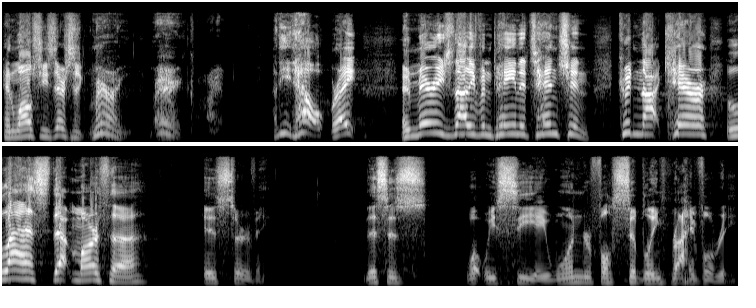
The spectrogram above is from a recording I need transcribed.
And while she's there, she's like, Mary, Mary, I need help, right? And Mary's not even paying attention, could not care less that Martha is serving. This is what we see a wonderful sibling rivalry.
